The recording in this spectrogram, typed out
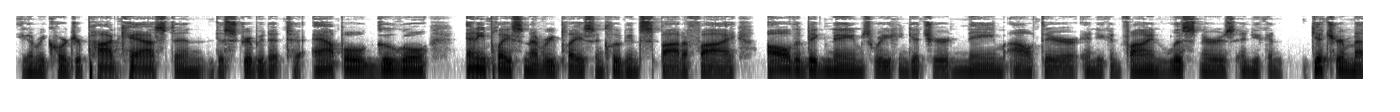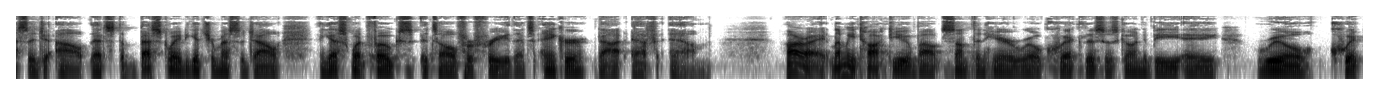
You can record your podcast and distribute it to Apple, Google, any place and every place, including Spotify, all the big names where you can get your name out there and you can find listeners and you can get your message out. That's the best way to get your message out. And guess what, folks? It's all for free. That's anchor.fm. All right, let me talk to you about something here real quick. This is going to be a real quick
